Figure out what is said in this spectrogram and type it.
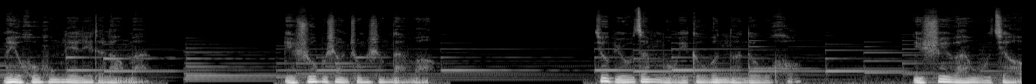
没有轰轰烈烈的浪漫，也说不上终生难忘。就比如在某一个温暖的午后。你睡完午觉，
